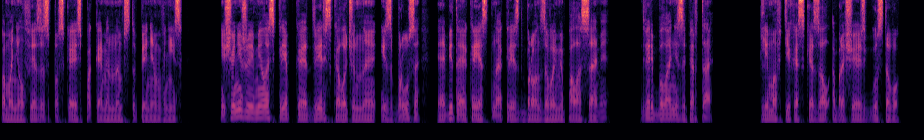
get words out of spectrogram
поманил Феза, спускаясь по каменным ступеням вниз. Еще ниже имелась крепкая дверь, сколоченная из бруса и обитая крест-накрест бронзовыми полосами. Дверь была не заперта. Климов тихо сказал, обращаясь к Густаву.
